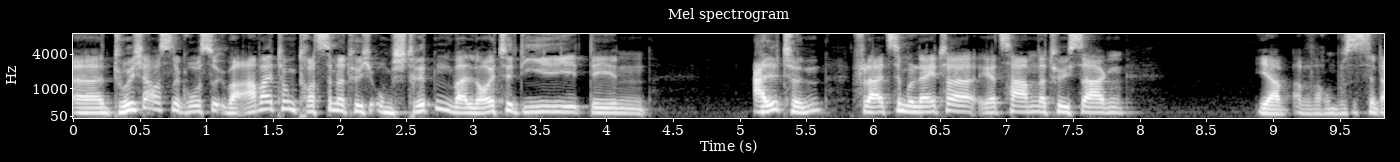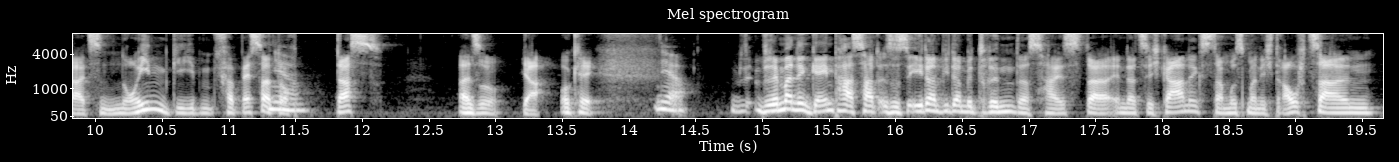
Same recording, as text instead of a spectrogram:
äh, durchaus eine große Überarbeitung, trotzdem natürlich umstritten, weil Leute, die den alten Flight Simulator jetzt haben, natürlich sagen, ja, aber warum muss es denn da jetzt einen neuen geben? Verbessert ja. doch das. Also, ja, okay. Ja wenn man den Game Pass hat, ist es eh dann wieder mit drin. Das heißt, da ändert sich gar nichts, da muss man nicht draufzahlen.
